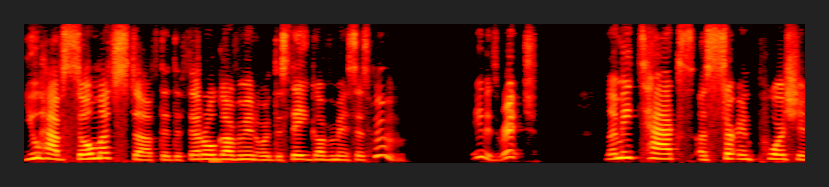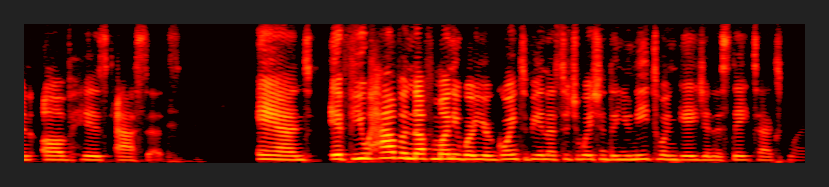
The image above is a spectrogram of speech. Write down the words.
you have so much stuff that the federal government or the state government says, hmm, David's rich. Let me tax a certain portion of his assets. And if you have enough money where you're going to be in that situation, then you need to engage in estate tax planning.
